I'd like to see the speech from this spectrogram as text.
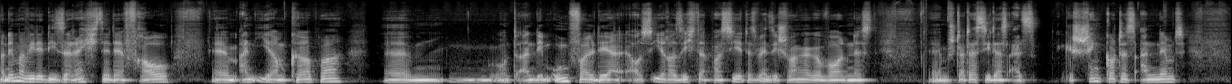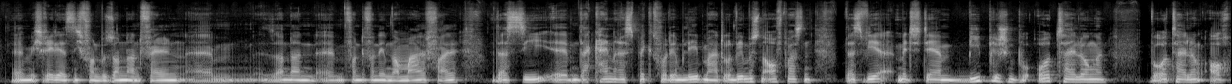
und immer wieder diese Rechte der Frau ähm, an ihrem Körper ähm, und an dem Unfall, der aus ihrer Sicht da passiert ist, wenn sie schwanger geworden ist, ähm, statt dass sie das als Geschenk Gottes annimmt, ähm, ich rede jetzt nicht von besonderen Fällen, ähm, sondern ähm, von, von dem Normalfall, dass sie da keinen Respekt vor dem Leben hat. Und wir müssen aufpassen, dass wir mit der biblischen Beurteilungen Beurteilung auch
